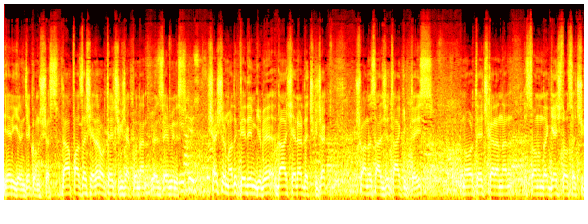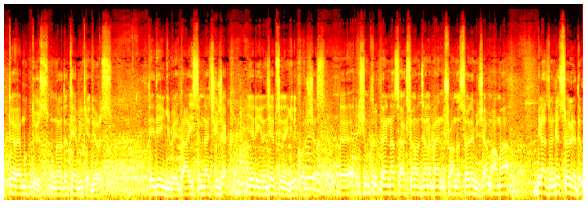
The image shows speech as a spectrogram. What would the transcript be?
Yeri gelince konuşacağız. Daha fazla şeyler ortaya çıkacak bundan eminiz. Şaşırmadık dediğim gibi daha şeyler de çıkacak. Şu anda sadece takipteyiz. Bunu ortaya çıkaranların sonunda geç de olsa çıktı ve mutluyuz. Bunları da tebrik ediyoruz. Dediğim gibi daha isimler çıkacak. Yeri gelince hepsiyle ilgili konuşacağız. Ee, şimdi kulüplerin nasıl aksiyon alacağını ben şu anda söylemeyeceğim ama biraz önce söyledim.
